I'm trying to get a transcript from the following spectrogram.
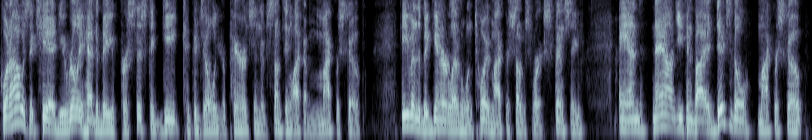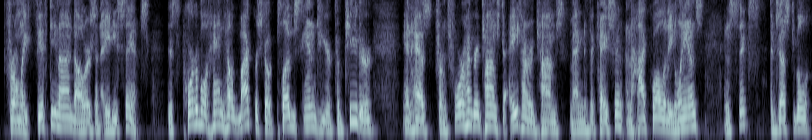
When I was a kid, you really had to be a persistent geek to cajole your parents into something like a microscope. Even the beginner level and toy microscopes were expensive. And now you can buy a digital microscope for only $59.80. This portable handheld microscope plugs into your computer and has from 400 times to 800 times magnification and high quality lens and six adjustable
